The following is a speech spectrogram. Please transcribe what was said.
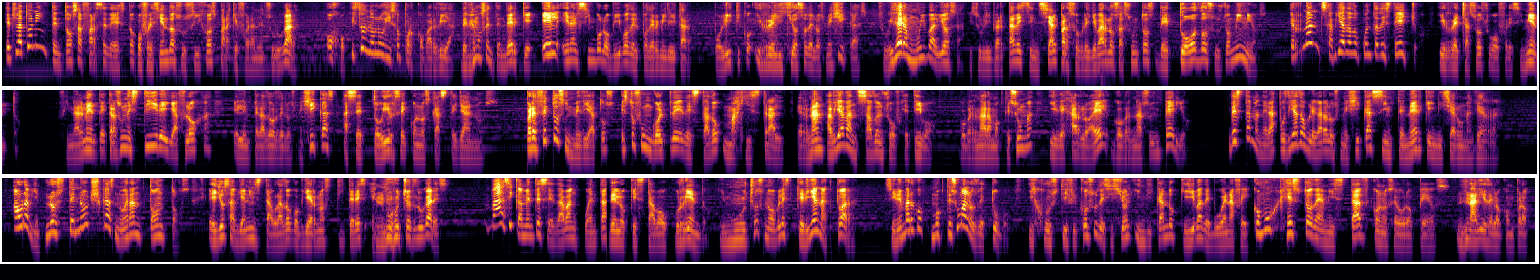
Etlatón intentó zafarse de esto ofreciendo a sus hijos para que fueran en su lugar. Ojo, esto no lo hizo por cobardía. Debemos entender que él era el símbolo vivo del poder militar, político y religioso de los mexicas. Su vida era muy valiosa y su libertad esencial para sobrellevar los asuntos de todos sus dominios. Hernán se había dado cuenta de este hecho y rechazó su ofrecimiento. Finalmente, tras un estire y afloja, el emperador de los mexicas aceptó irse con los castellanos. Para efectos inmediatos, esto fue un golpe de estado magistral. Hernán había avanzado en su objetivo, gobernar a Moctezuma y dejarlo a él gobernar su imperio. De esta manera podía doblegar a los mexicas sin tener que iniciar una guerra. Ahora bien, los tenochcas no eran tontos. Ellos habían instaurado gobiernos títeres en muchos lugares básicamente se daban cuenta de lo que estaba ocurriendo y muchos nobles querían actuar. Sin embargo, Moctezuma los detuvo y justificó su decisión indicando que iba de buena fe, como un gesto de amistad con los europeos. Nadie se lo compró.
